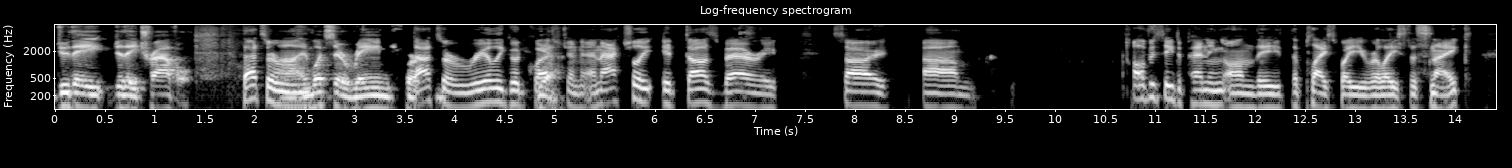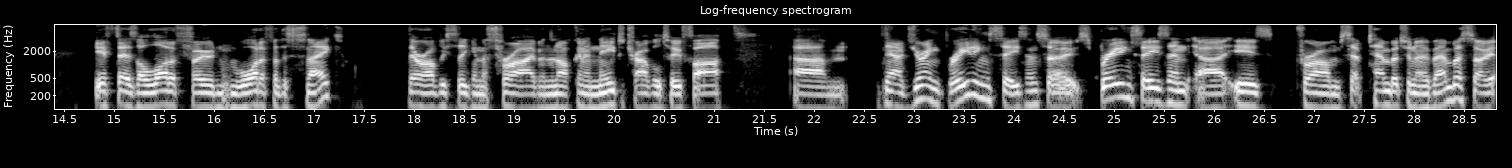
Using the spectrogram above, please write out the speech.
do they do they travel? That's a uh, and what's their range? For, that's a really good question, yeah. and actually, it does vary. So, um, obviously, depending on the the place where you release the snake, if there's a lot of food and water for the snake, they're obviously going to thrive and they're not going to need to travel too far. Um, now, during breeding season, so breeding season uh, is from September to November, so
